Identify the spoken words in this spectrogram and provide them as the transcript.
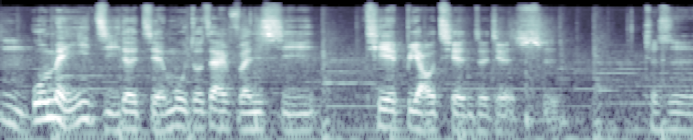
嗯，我每一集的节目都在分析贴标签这件事。就是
